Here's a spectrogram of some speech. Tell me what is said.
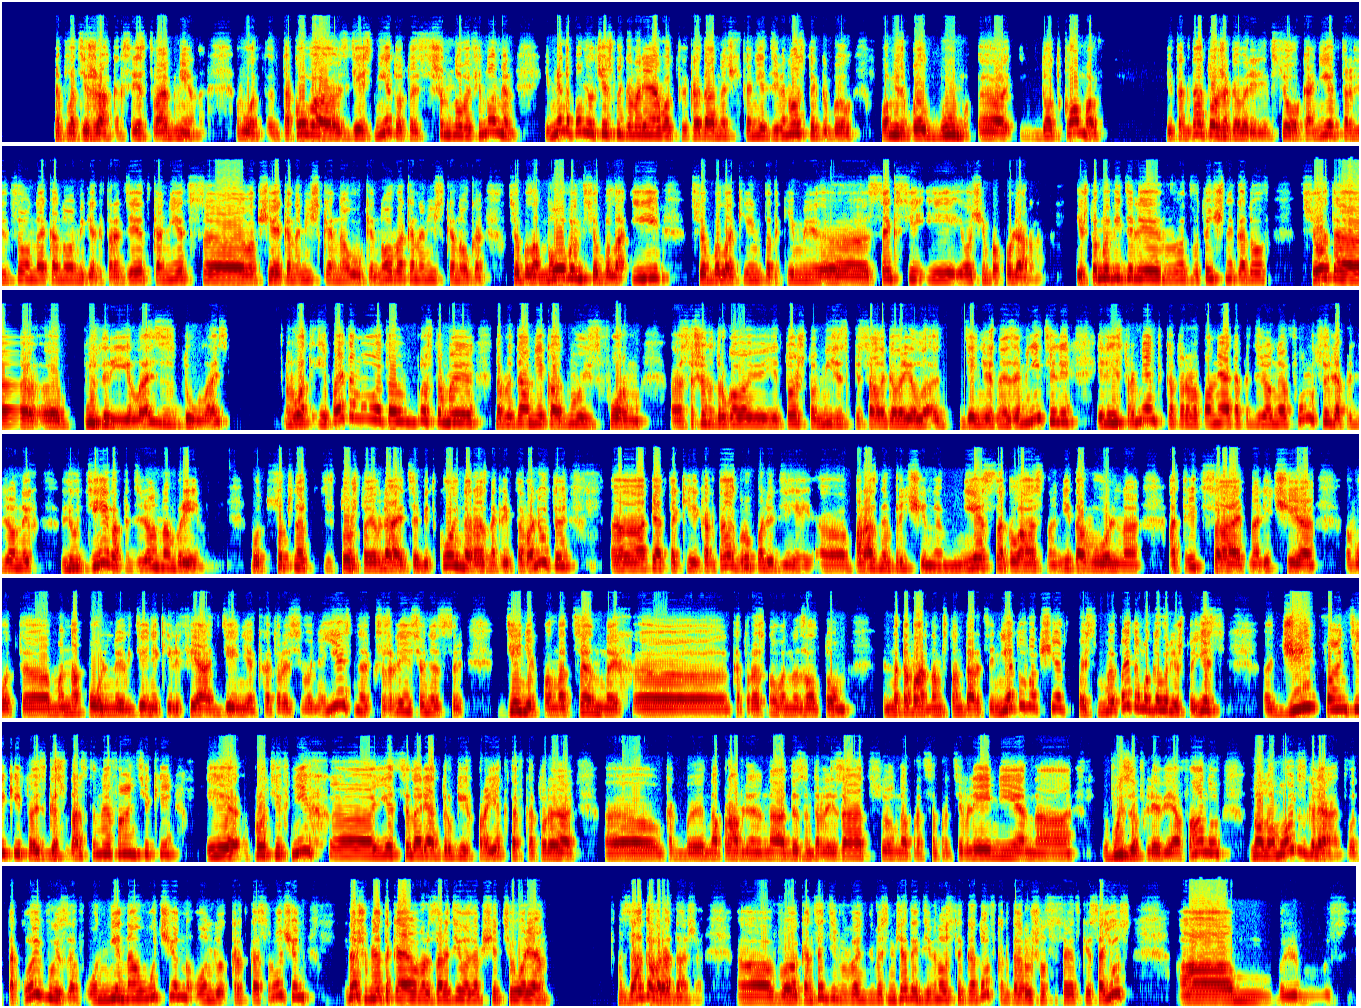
платежа, как средство обмена. Вот. Такого здесь нету, то есть совершенно новый феномен. И мне напомнил, честно говоря, вот когда значит, конец 90-х был, помнишь, был бум э, доткомов, и тогда тоже говорили, все, конец традиционной экономики, конец э, вообще экономической науки, новая экономическая наука. Все было новым, все было и, все было каким-то таким э, секси и, и очень популярным. И что мы видели в 2000-х годов? Все это э, пузырилось, сдулось, вот, и поэтому это просто мы наблюдаем некую одну из форм э, совершенно другого, то, что Мизис писал и говорил, э, денежные заменители или инструмент, который выполняет определенную функцию для определенных людей в определенном времени. Вот, собственно, то, что является биткоин, разные криптовалюты, э, опять-таки, когда группа людей э, по разным причинам не согласна, недовольна, отрицает наличие вот, э, монопольных денег или фиат денег, которые сегодня есть, но, к сожалению, сегодня денег полноценных, которые основаны на золотом, на товарном стандарте нету вообще. То есть мы поэтому говорим, что есть G-фантики, то есть государственные фантики, и против них э, есть целый ряд других проектов, которые э, как бы направлены на децентрализацию, на сопротивление, на вызов Левиафану. Но, на мой взгляд, вот такой вызов, он не научен, он краткосрочен. Знаешь, у меня такая зародилась вообще теория заговора даже. Э, в конце 80-х, 90-х годов, когда рушился Советский Союз,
